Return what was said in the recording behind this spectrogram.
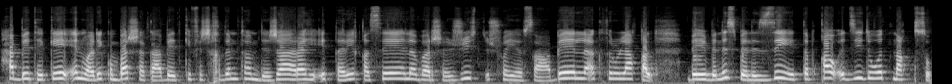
حبيت هكا نوريكم برشا كعبات كيفاش خدمتهم. déjà راهي الطريقة سهلة برشا juste شوية صعبة لا أكثر ولا أقل. بالنسبة للزيت تبقاو تزيدوا وتنقصوا.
